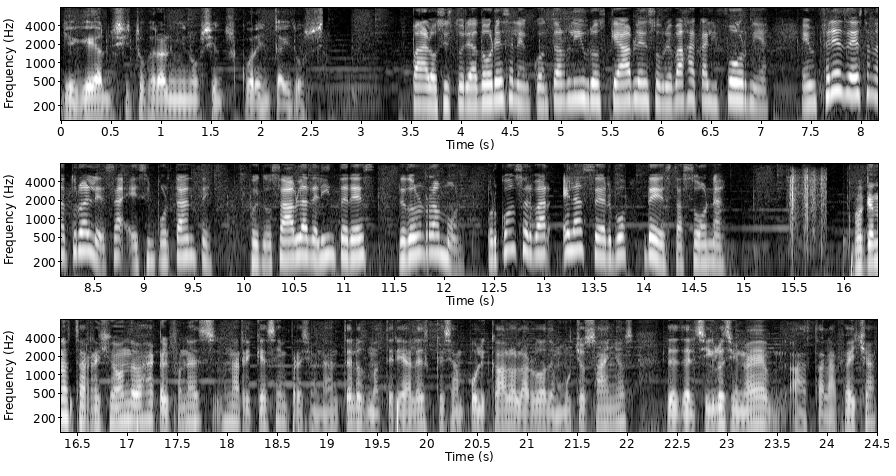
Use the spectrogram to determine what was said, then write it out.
llegué al Distrito Federal en 1942. Para los historiadores, el encontrar libros que hablen sobre Baja California en ferias de esta naturaleza es importante, pues nos habla del interés de don Ramón por conservar el acervo de esta zona. Creo que nuestra región de Baja California es una riqueza impresionante, los materiales que se han publicado a lo largo de muchos años, desde el siglo XIX hasta la fecha,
